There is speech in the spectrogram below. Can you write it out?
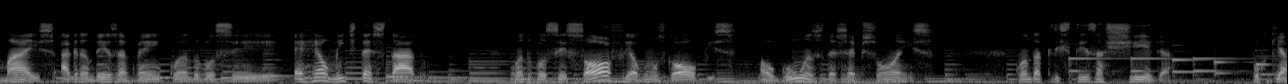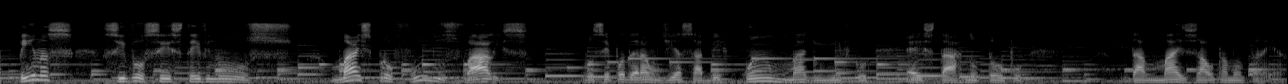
mas a grandeza vem quando você é realmente testado, quando você sofre alguns golpes, algumas decepções, quando a tristeza chega, porque apenas se você esteve nos mais profundos vales, você poderá um dia saber quão magnífico é estar no topo da mais alta montanha.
